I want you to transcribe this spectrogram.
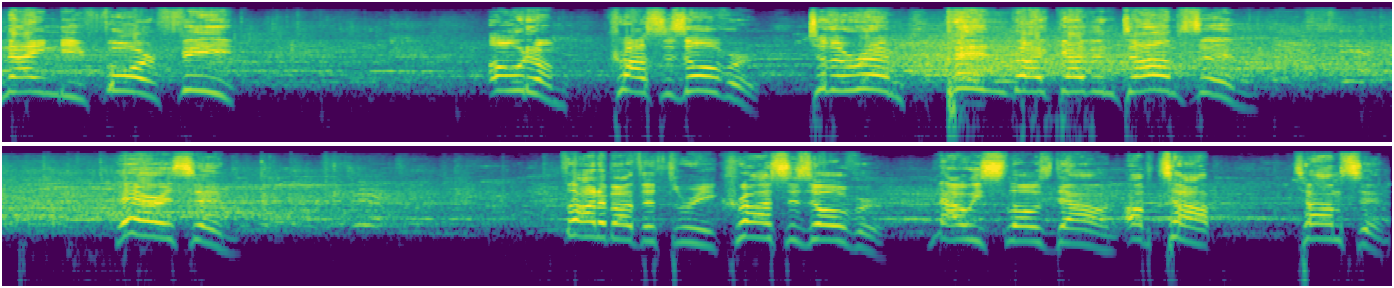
94 feet. Odom crosses over to the rim, pinned by Kevin Thompson. Harrison thought about the three, crosses over. Now he slows down. Up top, Thompson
